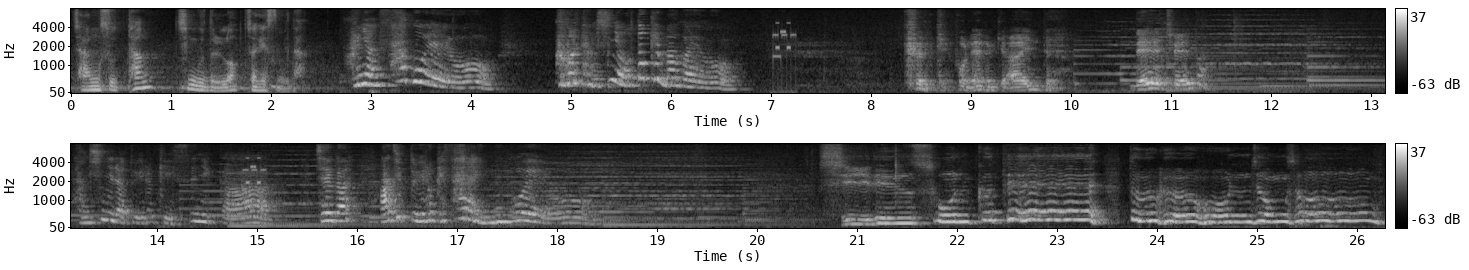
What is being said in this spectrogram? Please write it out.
장수탕 친구들로 정했습니다. 그냥 사고예요. 그걸 당신이 어떻게 막아요? 그렇게 보내는 게 아닌데 내 죄다. 당신이라도 이렇게 있으니까 제가 아직도 이렇게 살아 있는 거예요. 시린 손끝에 뜨거운 정성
